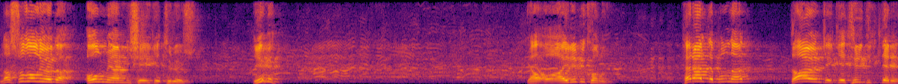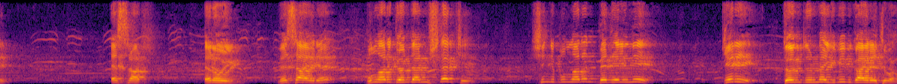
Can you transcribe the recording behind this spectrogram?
Nasıl oluyor da olmayan bir şeyi getiriyorsun? Değil mi? Ya o ayrı bir konu. Herhalde bunlar daha önce getirdikleri esrar, eroin vesaire bunları göndermişler ki şimdi bunların bedelini geri döndürme gibi bir gayreti var.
